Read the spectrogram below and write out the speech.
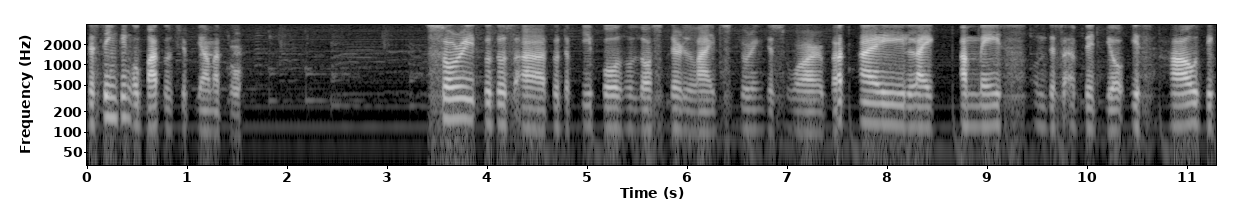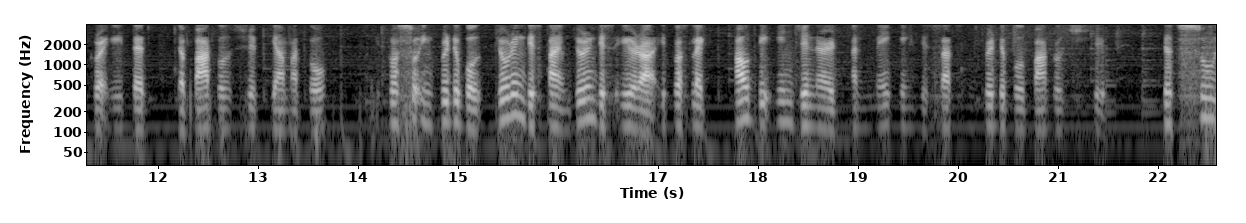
The sinking of battleship Yamato. Sorry to those uh to the people who lost their lives during this war, but I like amazed on this uh, video is how they created the battleship Yamato. It was so incredible during this time, during this era. It was like how they engineered and making this such incredible battleship. That's so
